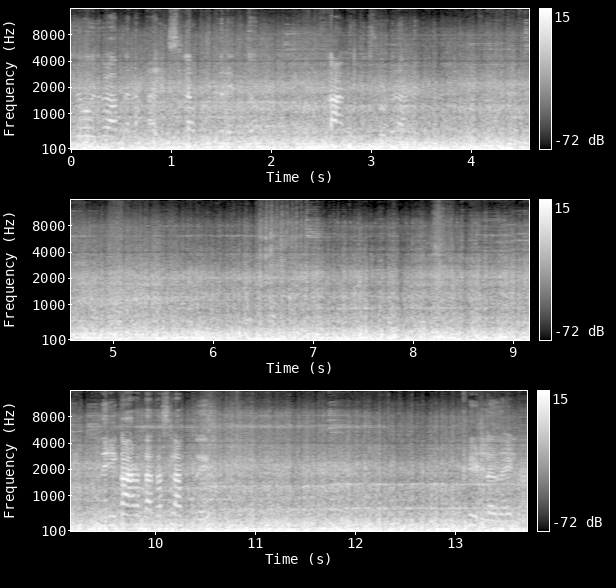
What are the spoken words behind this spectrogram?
जवळजवळ आपण आता इस्लापूरपर्यंत कामेरी सोडून आलोय नाही एक अर्धा तास लागतोय खेडला जायला.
